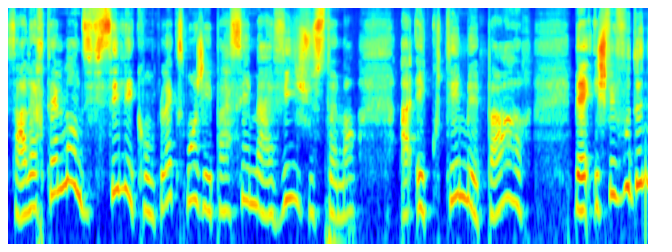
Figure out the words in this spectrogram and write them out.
ça a l'air tellement difficile et complexe. Moi, j'ai passé ma vie justement à écouter mes peurs. Bien, je vais vous donner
